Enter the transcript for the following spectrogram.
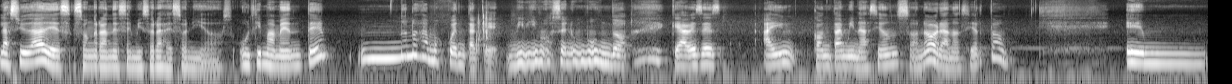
Las ciudades son grandes emisoras de sonidos. Últimamente mm, no nos damos cuenta que vivimos en un mundo que a veces hay contaminación sonora, ¿no es cierto? Em,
